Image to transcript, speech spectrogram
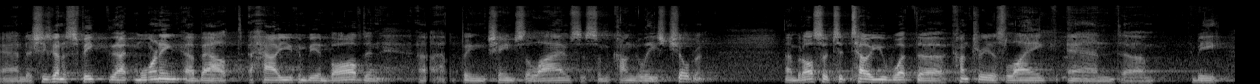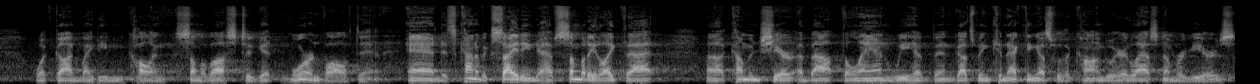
And uh, she's going to speak that morning about how you can be involved in uh, helping change the lives of some Congolese children, um, but also to tell you what the country is like and um, be what God might even be calling some of us to get more involved in. And it's kind of exciting to have somebody like that uh, come and share about the land. We have been, God's been connecting us with the Congo here the last number of years.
